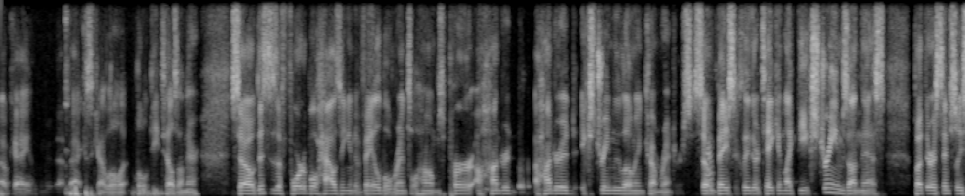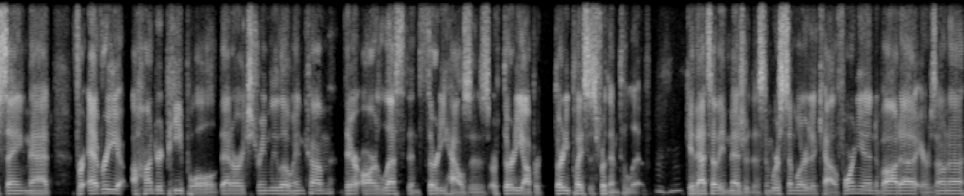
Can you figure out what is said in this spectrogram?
Okay, that back. It's got a little little details on there. So this is affordable housing and available rental homes per 100 100 extremely low income renters. So Yeah. basically they're taking like the extremes on this, but they're essentially saying that for every 100 people that are extremely low income, there are less than 30 houses or 30 oppor- 30 places for them to live. Mhm. Okay, that's how they measure this. And we're similar to California, Nevada, Arizona,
